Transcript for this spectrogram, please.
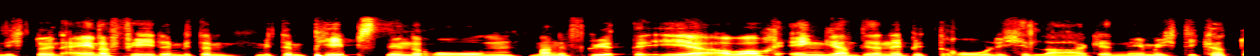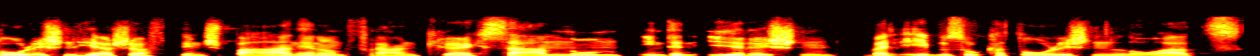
nicht nur in einer Fehde mit dem, mit dem Päpsten in Rom, manövrierte er aber auch England in eine bedrohliche Lage. Nämlich die katholischen Herrschaften in Spanien und Frankreich sahen nun in den irischen, weil ebenso katholischen Lords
